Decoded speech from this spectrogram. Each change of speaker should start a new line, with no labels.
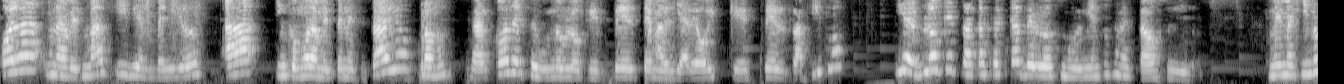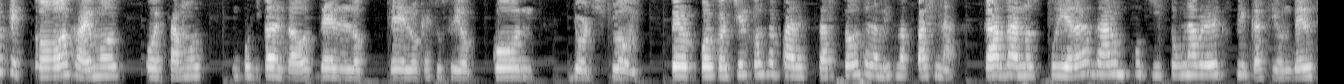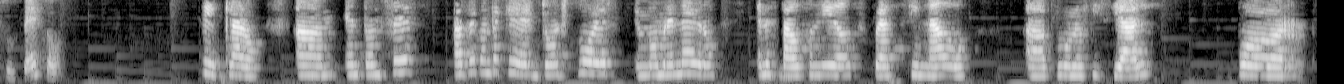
Hola una vez más y bienvenidos a Incómodamente Necesario. Vamos a empezar con el segundo bloque del tema del día de hoy, que es el racismo. Y el bloque trata acerca de los movimientos en Estados Unidos. Me imagino que todos sabemos o estamos un poquito adentrados de lo, de lo que sucedió con George Floyd. Pero por cualquier cosa, para estar todos en la misma página, Carla, ¿nos pudieras dar un poquito, una breve explicación del suceso?
Sí, claro. entonces, haz de cuenta que George Floyd, un hombre negro en Estados Unidos, fue asesinado ah, por un oficial por,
